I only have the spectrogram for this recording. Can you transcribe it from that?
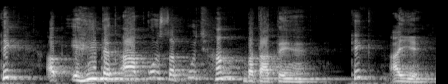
ठीक? अब यहीं तक आपको सब कुछ हम बताते हैं। ठीक? आइए।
